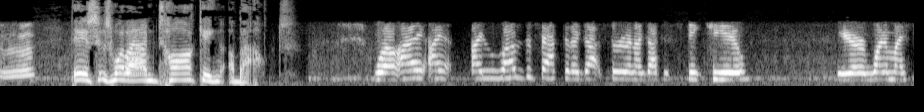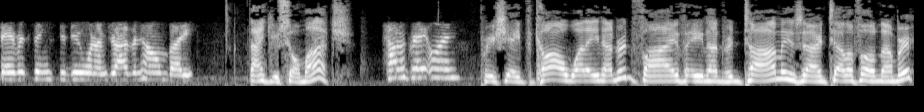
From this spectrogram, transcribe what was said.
Mm-hmm. This is what well, I'm talking about. Well, I, I, I love the fact that I got through and I got to speak to you. You're one of my favorite things to do when I'm driving home, buddy. Thank you so much. Have a great one. Appreciate the call. 1-800-5800-TOM is our telephone number.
